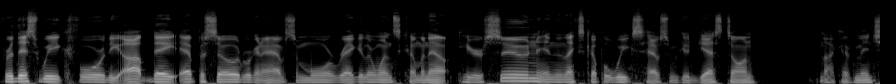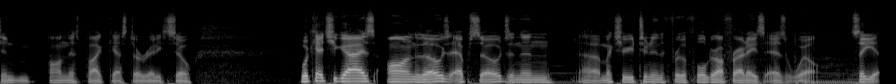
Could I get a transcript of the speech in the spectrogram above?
for this week for the update episode. We're going to have some more regular ones coming out here soon. In the next couple weeks have some good guests on like i've mentioned on this podcast already. So we'll catch you guys on those episodes and then uh, make sure you tune in for the full draw fridays as well. See ya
